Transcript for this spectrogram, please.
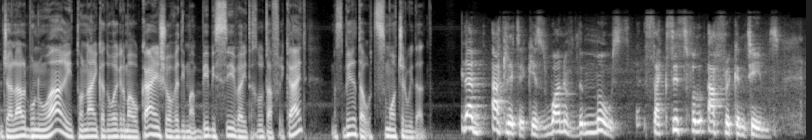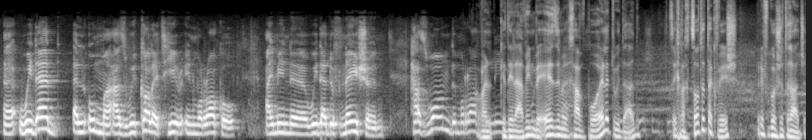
ג'לאל בונואר, עיתונאי כדורגל מרוקאי שעובד עם ה-BBC וההתאחדות האפריקאית, מסביר את העוצמות של ווידאד. Wydad Athletic is one of the most successful African teams. Uh, Wydad Al Ummah, as we call it here in Morocco, I mean uh, Wydad of Nation, has won the Moroccan אבל League. כדי להבין באיזה מרחב פועלת ווידאד, צריך לחצות את הכביש ולפגוש את רג'ה.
